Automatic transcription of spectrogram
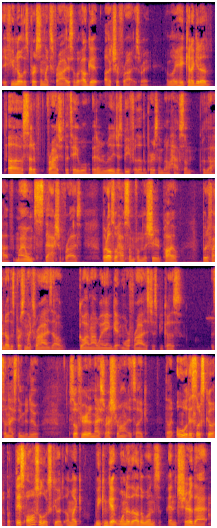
if you know this person likes fries, I'm like, I'll get extra fries, right? I'm like, hey, can I get a, a set of fries for the table? And it'll really just be for the other person, but I'll have some because I'll have my own stash of fries, but also have some from the shared pile. But if I know this person likes fries, I'll go out of my way and get more fries just because it's a nice thing to do. So if you're at a nice restaurant, it's like they're like, "Oh, this looks good, but this also looks good." I'm like, "We can get one of the other ones and share that,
